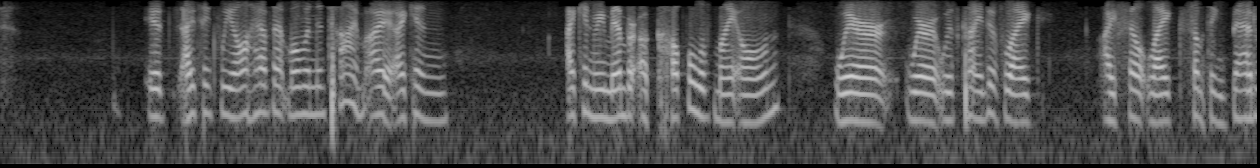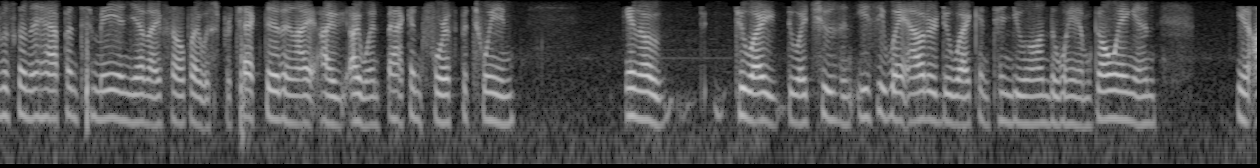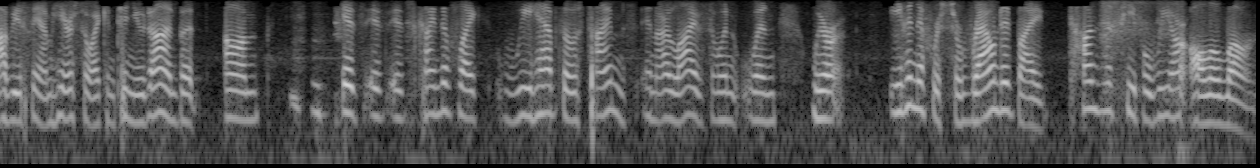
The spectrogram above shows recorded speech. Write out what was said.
it I think we all have that moment in time. I, I can I can remember a couple of my own where where it was kind of like I felt like something bad was going to happen to me, and yet I felt I was protected, and I, I, I went back and forth between, you know, do I do I choose an easy way out or do I continue on the way I'm going? And you know, obviously I'm here, so I continued on. But um, it's it's it's kind of like we have those times in our lives when when we're even if we're surrounded by tons of people, we are all alone.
